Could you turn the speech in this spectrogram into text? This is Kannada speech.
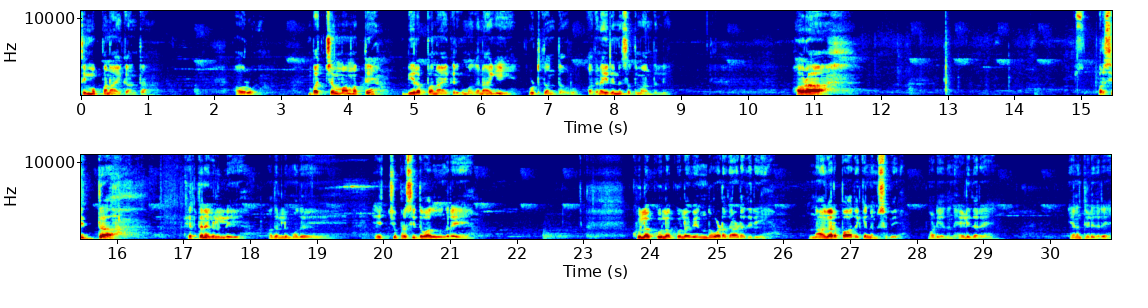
ತಿಮ್ಮಪ್ಪ ನಾಯಕ ಅಂತ. ಅವರು ಬಚ್ಚಮ್ಮ ಮತ್ತು ಬೀರಪ್ಪ ನಾಯಕರಿಗೆ ಮಗನಾಗಿ ಹುಟ್ಟಿದಂಥವ್ರು ಹದಿನೈದನೇ ಶತಮಾನದಲ್ಲಿ. ಅವರ ಪ್ರಸಿದ್ಧ ಕೀರ್ತನೆಗಳಲ್ಲಿ ಅದರಲ್ಲಿ ಮೊದಲು ಹೆಚ್ಚು ಪ್ರಸಿದ್ಧವಾದುದು ಅಂದರೆ, ಕುಲ ಕುಲ ಕುಲವೆಂದು ಒಡೆದಾಡದಿರಿ, ನಾಗರ ಪಾದಕ್ಕೆ ನಮಿಸುವೆ ನೋಡಿ ಅದನ್ನು ಹೇಳಿದ್ದಾರೆ. ಏನಂತ ಹೇಳಿದರೆ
